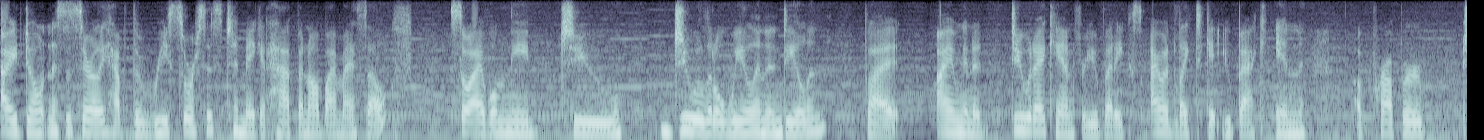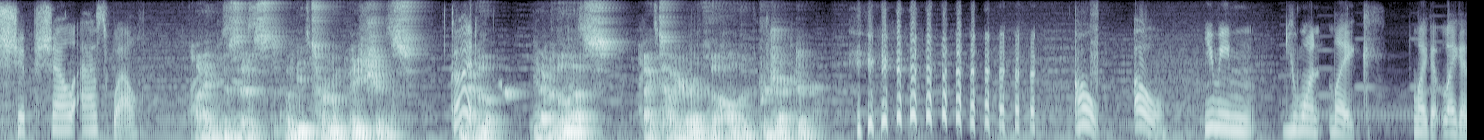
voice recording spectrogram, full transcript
I don't necessarily have the resources to make it happen all by myself, so I will need to do a little wheeling and dealing. But I am gonna do what I can for you, buddy, because I would like to get you back in a proper ship shell as well. I am possessed of eternal patience. Good. Never- Nevertheless, I tire of the holo projector. oh, oh, you mean you want like like a like a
